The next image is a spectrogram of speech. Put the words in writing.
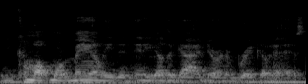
and you come off more manly than any other guy during a breakup has.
